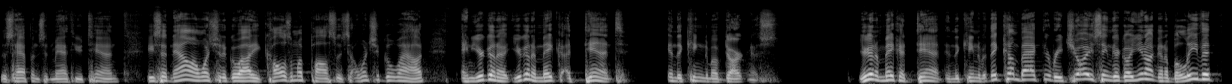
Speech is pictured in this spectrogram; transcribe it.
this happens in Matthew 10. He said, now I want you to go out. He calls them apostles. He said, I want you to go out and you're going to you're going to make a dent in the kingdom of darkness. You're going to make a dent in the kingdom. But they come back, they're rejoicing. They're going, You're not going to believe it.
